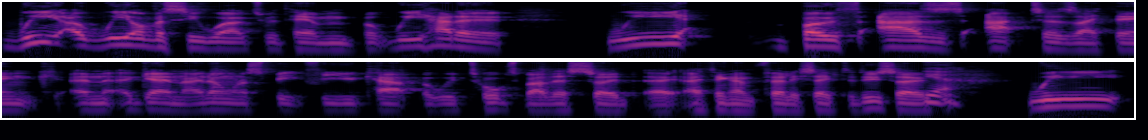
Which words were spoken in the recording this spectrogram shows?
We uh, we obviously worked with him, but we had a we both as actors, I think, and again, I don't want to speak for you, Kat, but we've talked about this, so I, I think I'm fairly safe to do so. Yeah. We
